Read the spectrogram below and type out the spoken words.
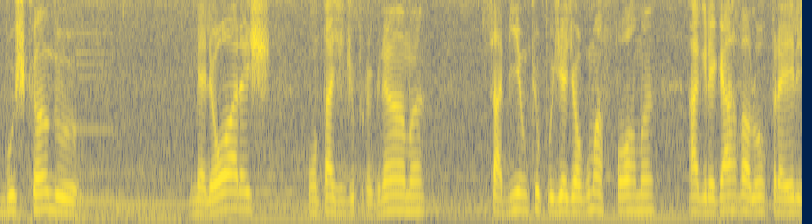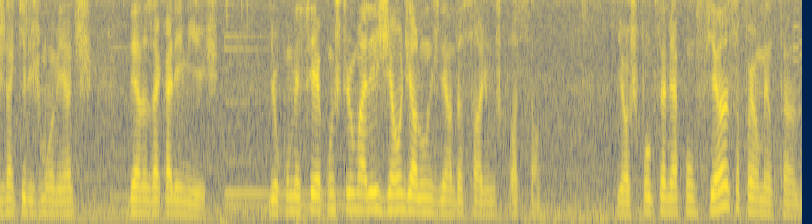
buscando melhoras, montagem de programa, sabiam que eu podia de alguma forma agregar valor para eles naqueles momentos dentro das academias. E eu comecei a construir uma legião de alunos dentro da sala de musculação. E aos poucos a minha confiança foi aumentando.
